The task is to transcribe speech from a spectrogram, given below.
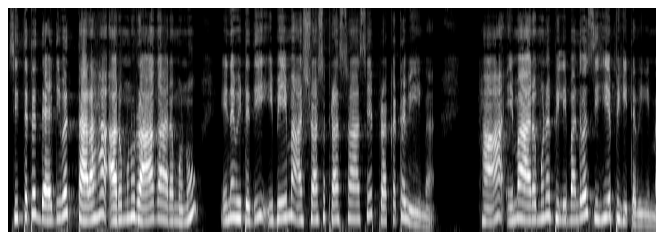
සිතට දැඩිව තරහ අරමුණු රාග අරමුණු එන විටදී ඉබේම ආශ්වාස ප්‍රශ්වාසයේ ප්‍රකට වීම. හා එම අරමුණ පිළිබඳව සිහිය පිහිටවීම.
